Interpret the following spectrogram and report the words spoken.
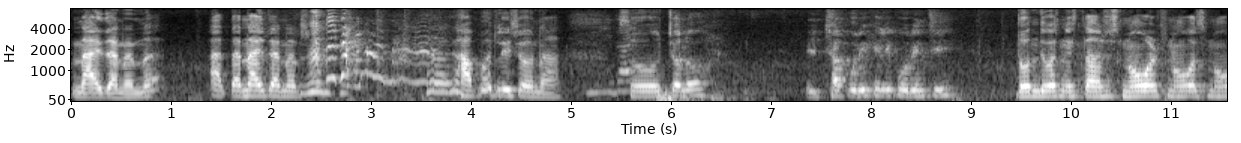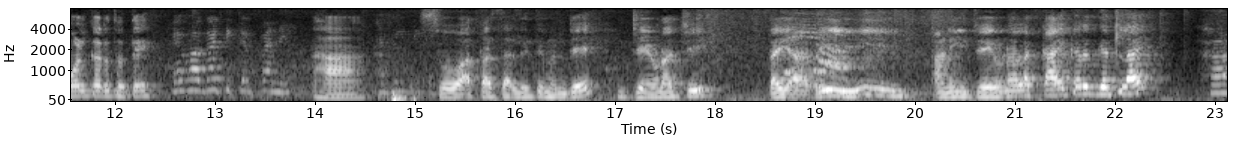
नाही हा. जाणार ना? आता नाही जाणार. घाबरली शोना सो चलो. इच्छा पुरी केली पोरींची. दोन दिवस नुसता स्नोवर्ड स्नोवर्ड स्नोवर्ड करत होते. हे. सो आता चालली ती म्हणजे जेवणाची तयारी. आणि जेवणाला काय करत घेतलाय? हा?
